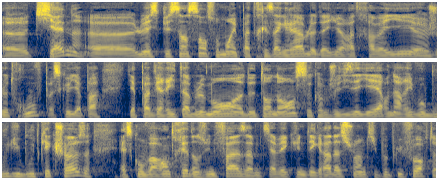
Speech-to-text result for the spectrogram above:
euh, tiennent. Euh, le SP500 en ce moment est pas très agréable d'ailleurs à travailler, euh, je trouve, parce qu'il n'y a pas, il a pas véritablement de tendance. Comme je disais hier, on arrive au bout du bout de quelque chose. Est-ce qu'on va rentrer dans une phase avec une dégradation un petit peu plus forte,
